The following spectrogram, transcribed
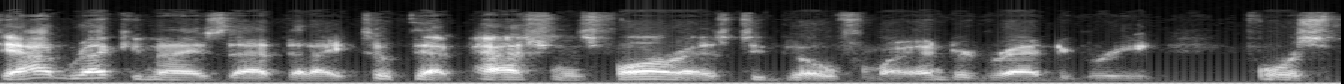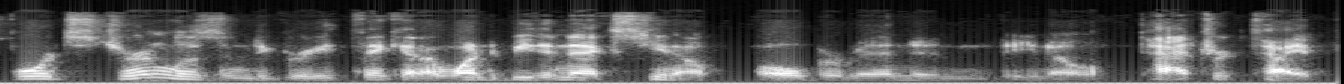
Dad recognized that that I took that passion as far as to go for my undergrad degree for a sports journalism degree, thinking I wanted to be the next, you know, Olbermann and you know Patrick type.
